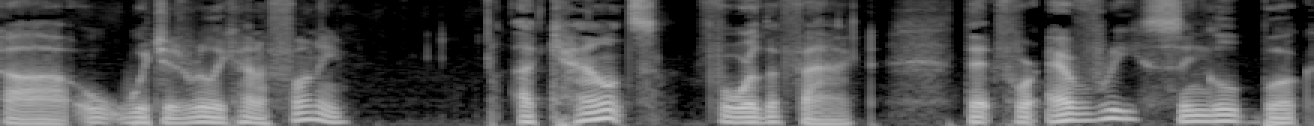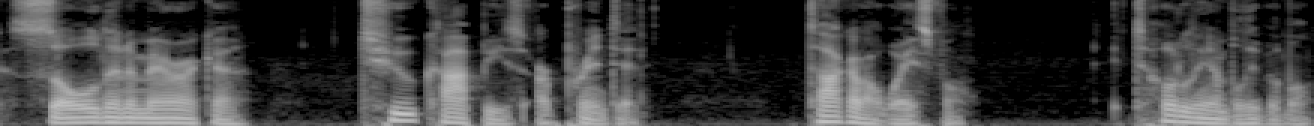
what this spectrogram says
uh, which is really kind of funny, accounts for the fact that for every single book sold in America, two copies are printed. Talk about wasteful. Totally unbelievable.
